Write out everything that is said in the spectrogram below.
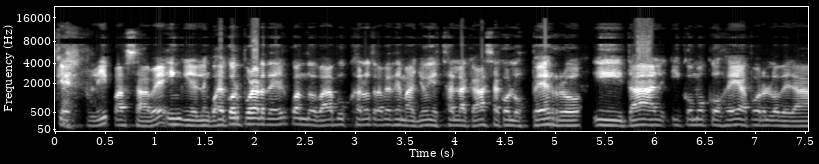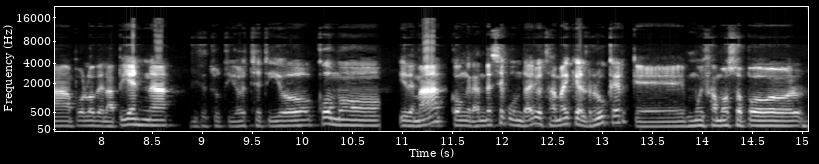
que flipa, ¿sabes? Y el lenguaje corporal de él cuando va a buscarlo otra vez de mayor y está en la casa con los perros y tal, y cómo cogea por lo de la, por lo de la pierna. Dices tu tío, este tío, ¿cómo? Y demás, con grandes secundarios. Está Michael Rooker, que es muy famoso por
